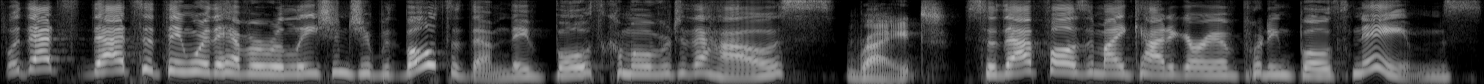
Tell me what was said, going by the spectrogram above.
But that's that's the thing where they have a relationship with both of them. They've both come over to the house. Right. So that falls in my category of putting both names.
